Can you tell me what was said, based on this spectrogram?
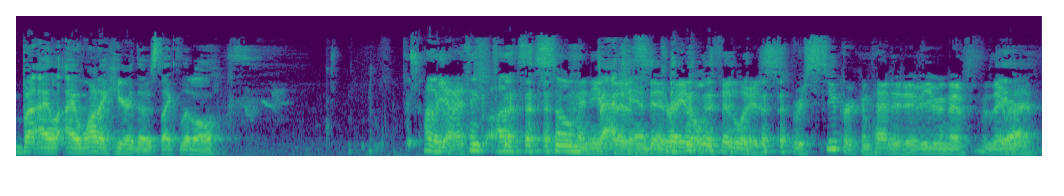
But I I want to hear those like little Oh yeah, I think uh, so many of those great old fiddlers were super competitive, even if they Yeah. were.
